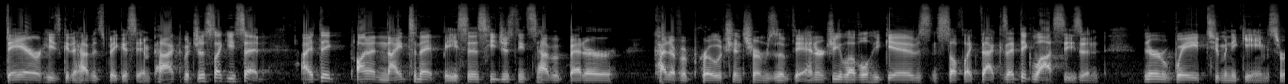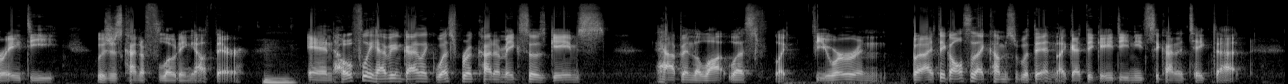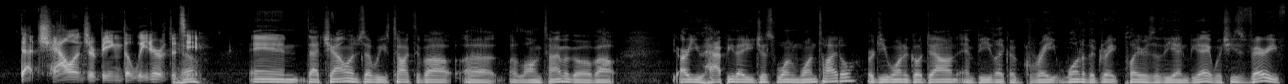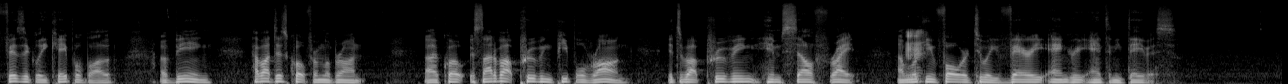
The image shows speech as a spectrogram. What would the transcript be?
there he's going to have his biggest impact. But just like you said, I think on a night to night basis, he just needs to have a better kind of approach in terms of the energy level he gives and stuff like that. Because I think last season there were way too many games where AD was just kind of floating out there. Mm-hmm. And hopefully having a guy like Westbrook kind of makes those games happen a lot less like fewer and but I think also that comes within. Like I think AD needs to kind of take that that challenge of being the leader of the Yeah. team. And that challenge that we talked about uh, a long time ago about are you happy that you just won one title or do you want to go down and be like a great one of the great players of the NBA, which he's very physically capable of of being. How about this quote from LeBron? Uh, quote, it's not about proving people wrong. It's about proving himself right. I'm looking forward to a very angry Anthony Davis.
